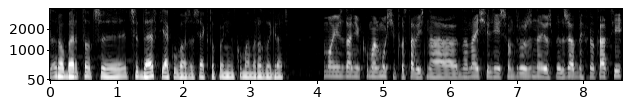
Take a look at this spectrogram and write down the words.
Roberto czy, czy Dest? Jak uważasz, jak to powinien Kuman rozegrać? Moim zdaniem Kuman musi postawić na, na najsilniejszą drużynę już bez żadnych rotacji.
